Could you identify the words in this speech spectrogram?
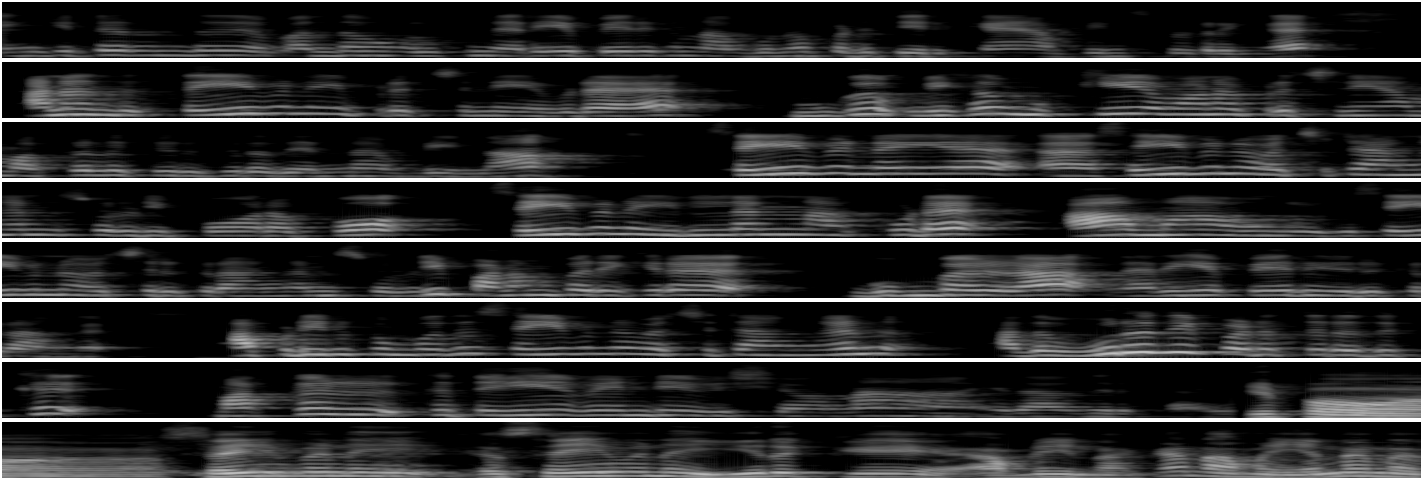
என்கிட்ட இருந்து வந்தவங்களுக்கு நிறைய பேருக்கு நான் குணப்படுத்தியிருக்கேன் அப்படின்னு சொல்றீங்க. ஆனா இந்த செய்வினை பிரச்சனையை விட மிக மிக முக்கியமான பிரச்சனையா மக்களுக்கு இருக்கிறது என்ன அப்படின்னா செய்வினைய செய்வினை வச்சுட்டாங்கன்னு சொல்லி போறப்போ செய்வினை இல்லைன்னா கூட ஆமா அவங்களுக்கு செய்வினை வச்சிருக்கிறாங்கன்னு சொல்லி பணம் பறிக்கிற கும்பலா நிறைய பேர் இருக்கிறாங்க. அப்படி இருக்கும்போது செய்வினை வச்சுட்டாங்கன்னு அதை உறுதிப்படுத்துறதுக்கு மக்களுக்கு தெரிய வேண்டிய விஷயம்னா ஏதாவது இருக்கா? இப்போ செய்வினை செய்வினை இருக்கு அப்படின்னாக்கா நம்ம என்னென்ன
